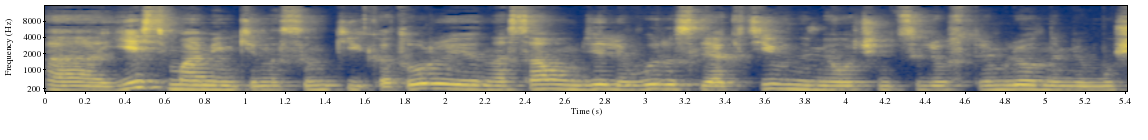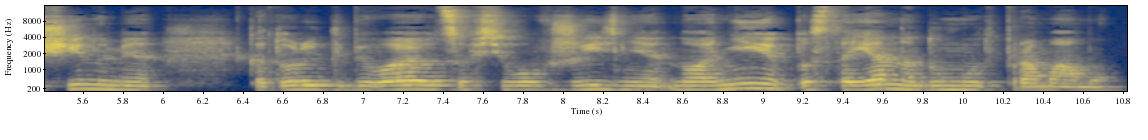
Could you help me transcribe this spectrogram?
А, есть маменькины сынки, которые на самом деле выросли активными, очень целеустремленными мужчинами, которые добиваются всего в жизни, но они постоянно думают про маму.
